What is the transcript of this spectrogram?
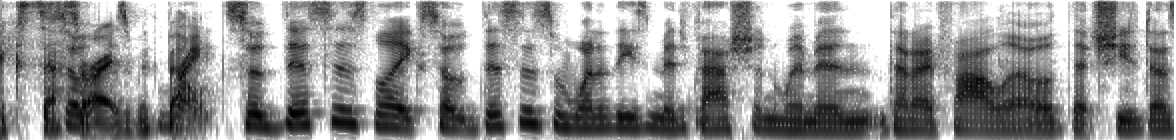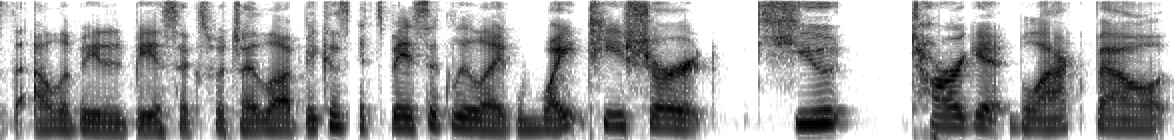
accessorize with belts. Right. So this is like so this is one of these mid-fashion women that I follow that she does the elevated basics which I love because it's basically like white t-shirt, cute Target black belt,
